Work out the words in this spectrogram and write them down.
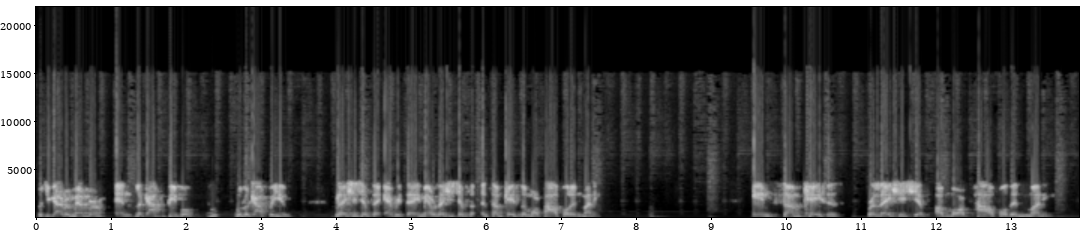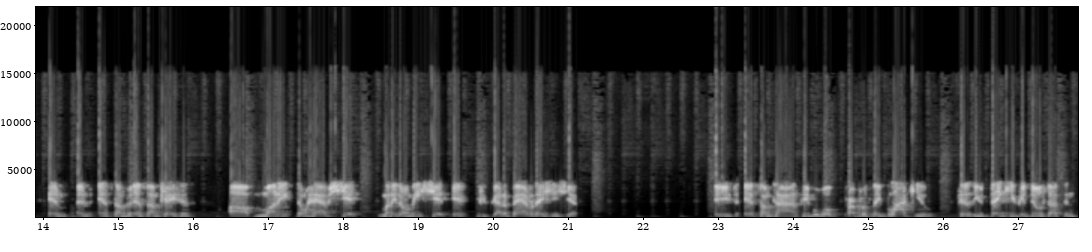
But you got to remember and look out for people who, who look out for you. Relationships are everything, man. Relationships, in some cases, are more powerful than money. In some cases, relationships are more powerful than money. And and, and some in some cases, uh, money don't have shit. Money don't mean shit if you've got a bad relationship. And sometimes people will purposely block you because you think you can do something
